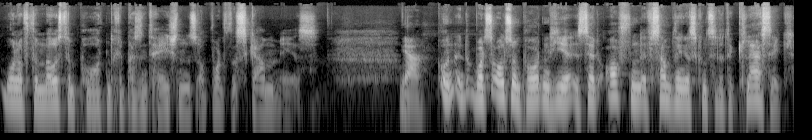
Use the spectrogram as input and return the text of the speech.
one of the most important representations of what the SCUMM is. Yeah. And what's also important here is that often, if something is considered a classic,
